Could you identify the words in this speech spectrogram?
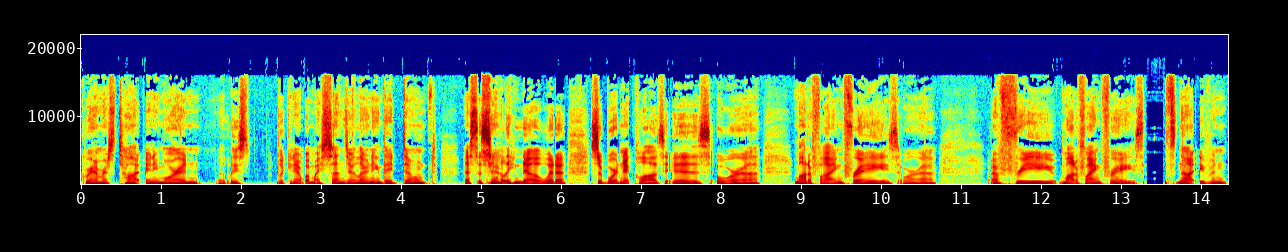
grammar is taught anymore, and at least looking at what my sons are learning, they don't necessarily know what a subordinate clause is, or a modifying phrase, or a, a free modifying phrase. It's not even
